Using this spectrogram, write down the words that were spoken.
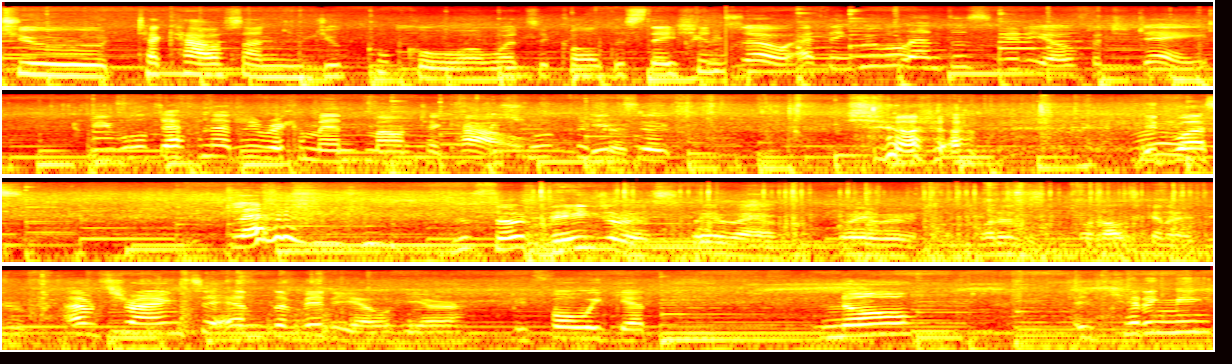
to Takao Sanjuku, or what's it called, the station. So, I think we will end this video for today. We will definitely recommend Mount Takao. It's a... Shut up. It was... Glenn... This is so dangerous. Wait, wait, wait, wait. What is? What else can I do? I'm trying to end the video here before we get. No, are you kidding me?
